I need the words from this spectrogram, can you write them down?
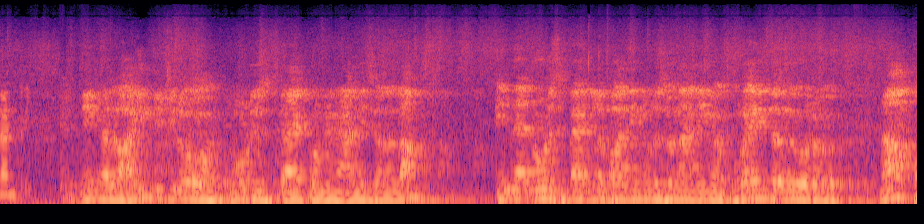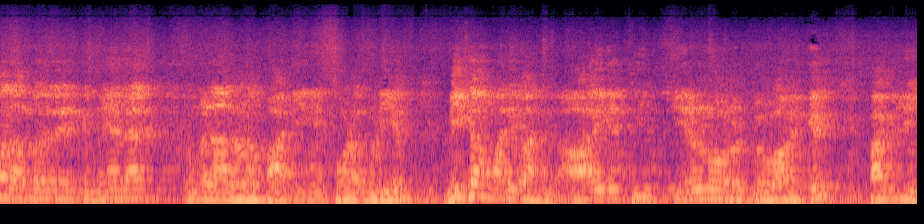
நன்றி. நீங்கள் ஐந்து கிலோ நூடுல்ஸ் பேக் கொண்டு அள்ளி செல்லலாம். இந்த நூடுல்ஸ் பேக்ல பாத்தீங்கன்னு சொன்னா நீங்க குறைந்தது ஒரு நாற்பது ஐம்பது பேருக்கு மேல உங்களால ஒரு பாட்டியை போட முடியும். மிக மலிவானது. ஆயிரத்தி இருநூறு ரூபாய்க்கு பமிலி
